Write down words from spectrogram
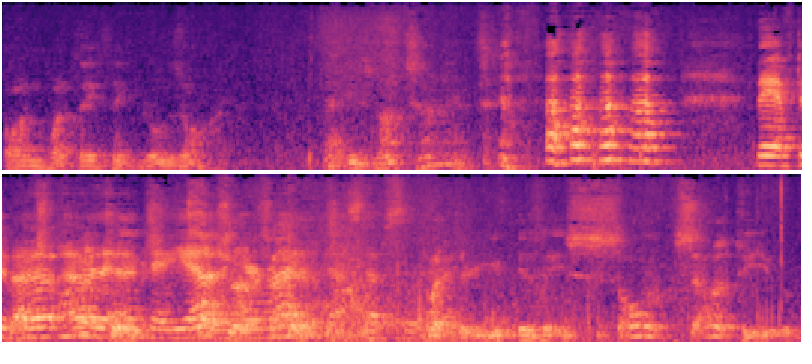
on what they think goes on. That is not science. They have to That's vote, oh, they- politics. okay, yeah, That's not you're right, science. that's absolutely What right. they, is they sell, sell it to you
